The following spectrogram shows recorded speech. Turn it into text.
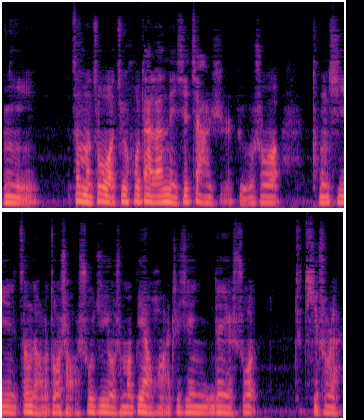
你这么做最后带来哪些价值，比如说同期增长了多少，数据有什么变化，这些你得说就提出来。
